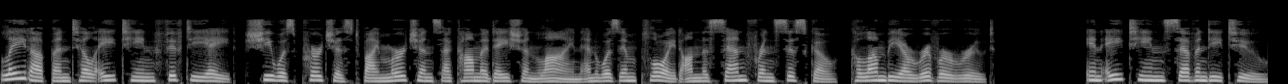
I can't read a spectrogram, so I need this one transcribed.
Late up until 1858, she was purchased by Merchants Accommodation Line and was employed on the San Francisco, Columbia River route. In 1872,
